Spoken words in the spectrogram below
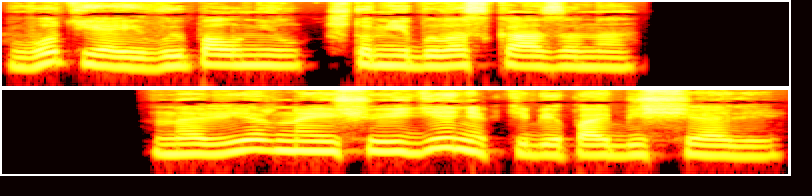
Вот я и выполнил, что мне было сказано. Наверное, еще и денег тебе пообещали.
